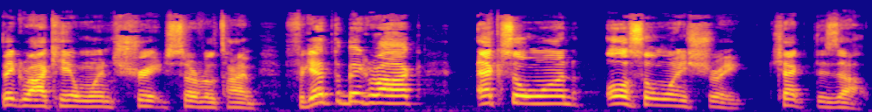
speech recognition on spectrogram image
big rock here went straight several times. Forget the big rock. EXO1 also went straight. Check this out.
